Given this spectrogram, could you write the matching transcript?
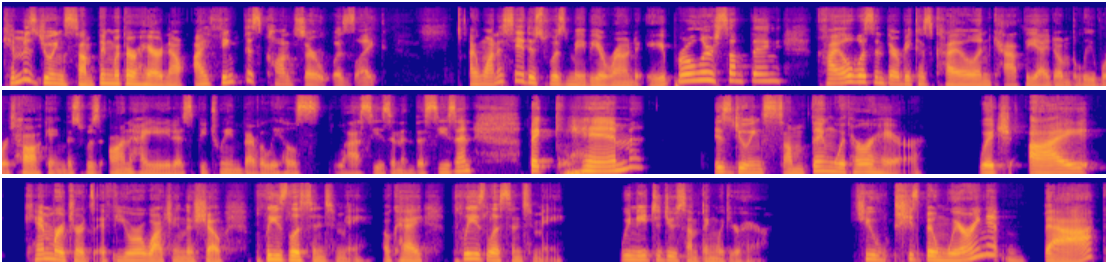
Kim is doing something with her hair. Now, I think this concert was like, I want to say this was maybe around April or something. Kyle wasn't there because Kyle and Kathy, I don't believe, were talking. This was on hiatus between Beverly Hills last season and this season. But Kim is doing something with her hair, which I Kim Richards, if you are watching the show, please listen to me. Okay. Please listen to me. We need to do something with your hair. She she's been wearing it back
